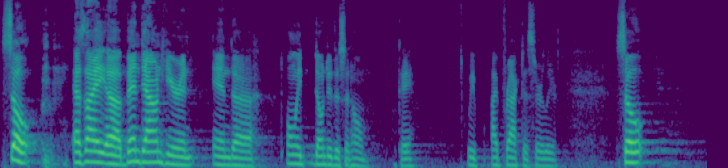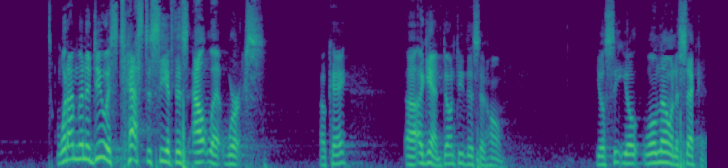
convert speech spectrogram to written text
So, as I uh, bend down here and, and uh, only don't do this at home, okay? We, I practiced earlier. So what I'm going to do is test to see if this outlet works. Okay? Uh, again, don't do this at home. You'll see, you'll, we'll know in a second.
